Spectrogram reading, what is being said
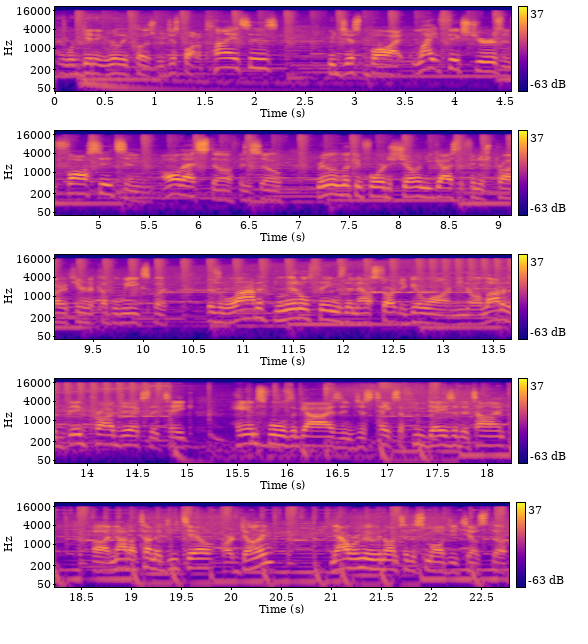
And we're getting really close. We just bought appliances, we just bought light fixtures and faucets and all that stuff. And so really looking forward to showing you guys the finished product here in a couple weeks. But there's a lot of little things that now start to go on. You know, a lot of the big projects that take handsfuls of guys and just takes a few days at a time, uh, not a ton of detail, are done. Now we're moving on to the small detail stuff.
